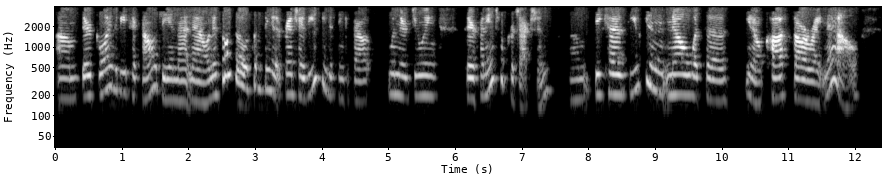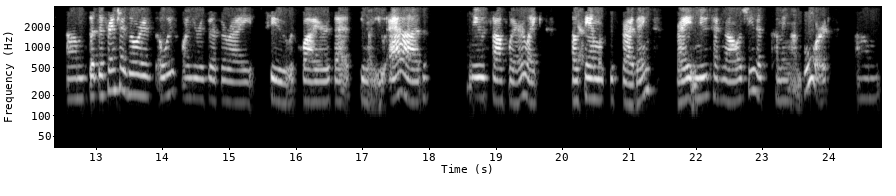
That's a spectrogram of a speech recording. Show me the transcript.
um, there's going to be technology in that now. And it's also something that franchisees need to think about when they're doing their financial projections um, because you can know what the you know costs are right now, um, but the franchisor is always going to reserve the right to require that you know you add new software like how. Sam was describing, right? New technology that's coming on board, um,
